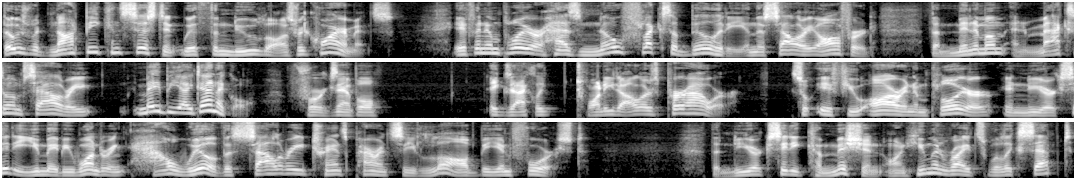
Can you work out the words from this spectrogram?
Those would not be consistent with the new law's requirements. If an employer has no flexibility in the salary offered, the minimum and maximum salary may be identical. For example, exactly $20 per hour. So if you are an employer in New York City, you may be wondering how will the salary transparency law be enforced? The New York City Commission on Human Rights will accept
